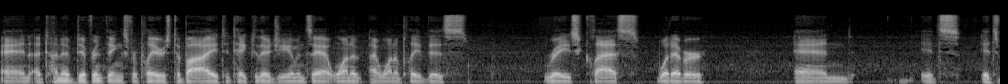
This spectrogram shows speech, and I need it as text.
and a ton of different things for players to buy to take to their GM and say I want to I want to play this race class whatever, and it's it's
